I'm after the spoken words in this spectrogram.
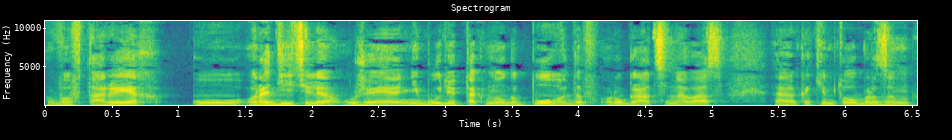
Во-вторых, у родителя уже не будет так много поводов ругаться на вас, э, каким-то образом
